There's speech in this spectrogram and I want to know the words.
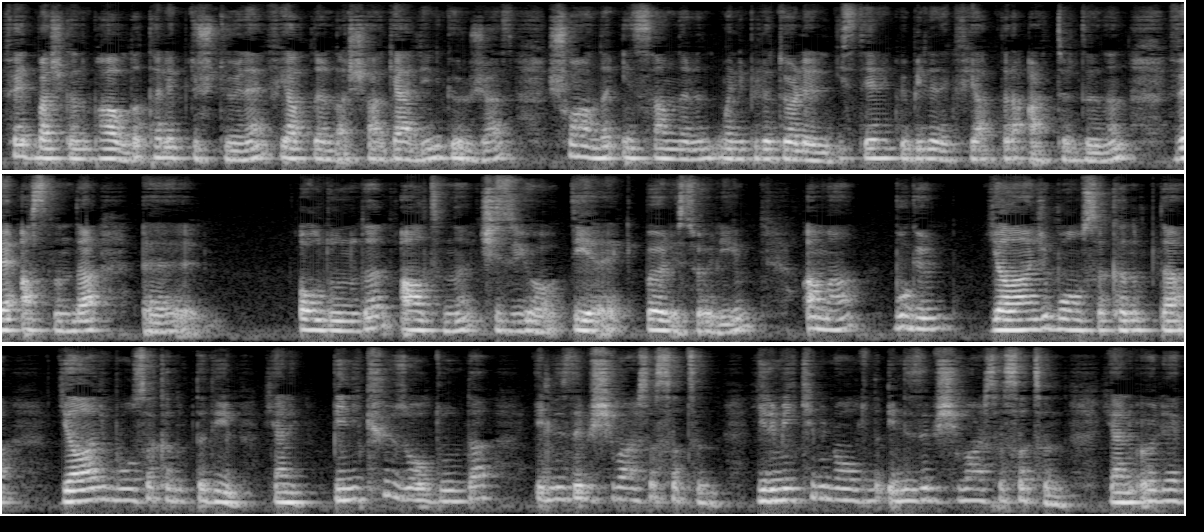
Fed Başkanı Powell'da talep düştüğüne, fiyatların da aşağı geldiğini göreceğiz. Şu anda insanların, manipülatörlerin isteyerek ve bilerek fiyatları arttırdığının ve aslında e, olduğunu da altını çiziyor diyerek böyle söyleyeyim. Ama bugün yalancı bonsa kanıp da yalancı bonsa kanıp da değil. Yani 1200 olduğunda Elinizde bir şey varsa satın. 22 bin olduğunda elinizde bir şey varsa satın. Yani öyle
